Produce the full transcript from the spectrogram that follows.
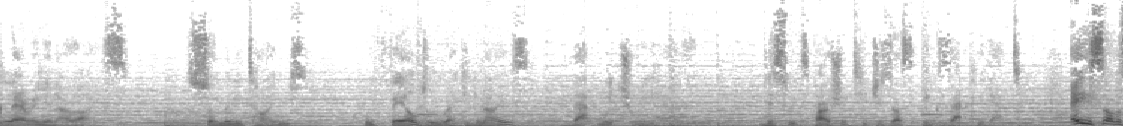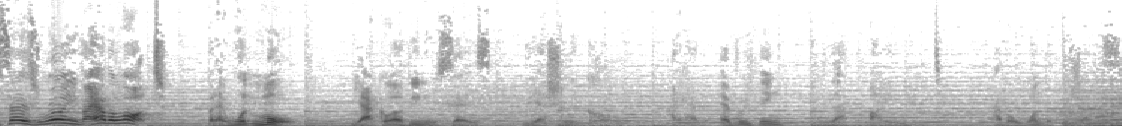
glaring in our eyes? So many times we fail to recognize that which we have. This week's parasha teaches us exactly that. Esav says, Roiv, I have a lot, but I want more. Yaakov Avinu says, Yeshli Kol, I have everything that I need. Have a wonderful Shabbos.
